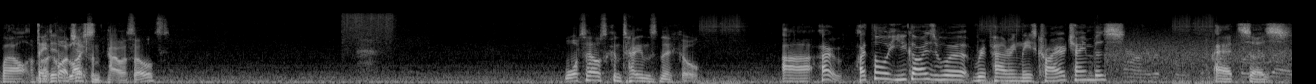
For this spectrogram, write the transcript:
Well, I they quite didn't like just. some power cells. What else contains nickel? Uh, oh, I thought you guys were repairing these cryo chambers. Ed says.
